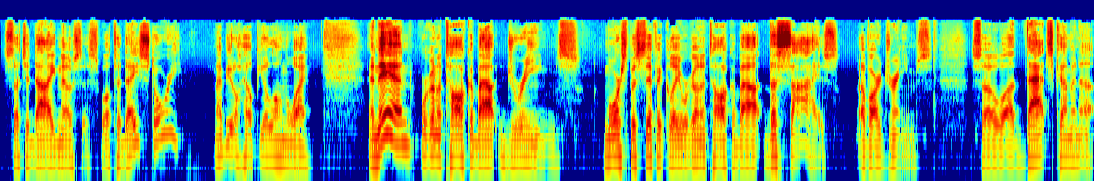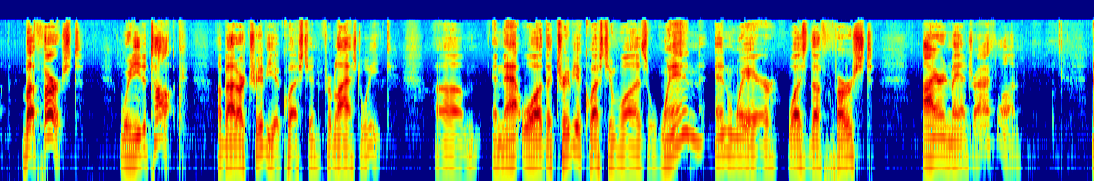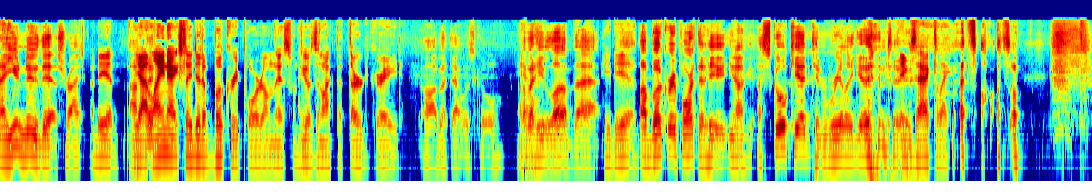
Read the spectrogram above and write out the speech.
such a diagnosis? Well, today's story, maybe it'll help you along the way. And then we're going to talk about dreams. More specifically, we're going to talk about the size of our dreams. So uh, that's coming up. But first, we need to talk about our trivia question from last week. Um, and that was the trivia question was when and where was the first Ironman triathlon? Now you knew this, right? I did. I yeah, Lane actually did a book report on this when he was in like the third grade. Oh, I bet that was cool. I bet he loved that. He did. A book report that he, you know, a school kid can really get into. Exactly. That's awesome.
